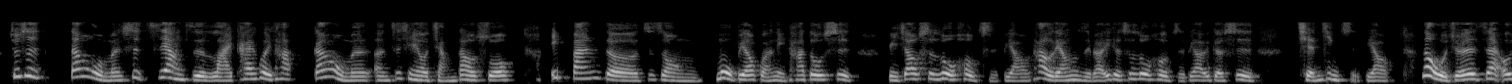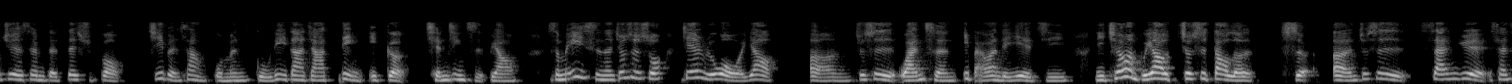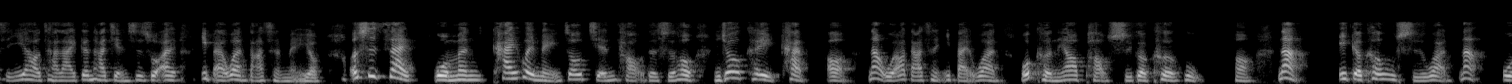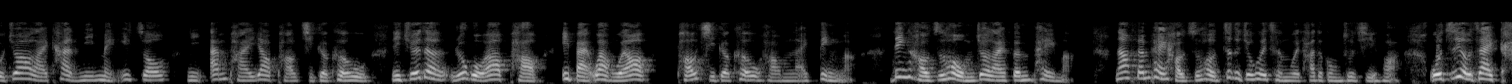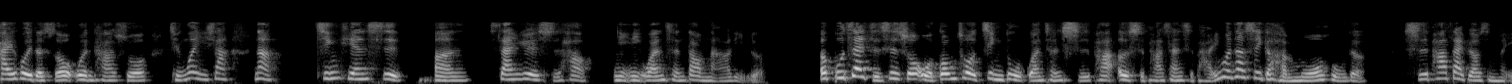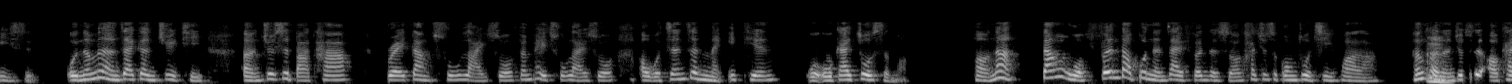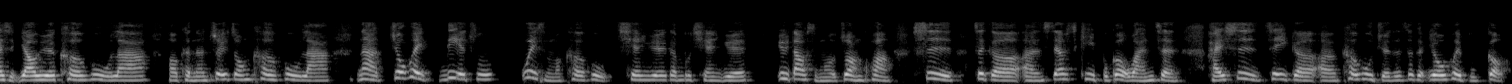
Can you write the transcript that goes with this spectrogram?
就是当我们是这样子来开会，他刚刚我们嗯之前有讲到说，一般的这种目标管理，它都是比较是落后指标，它有两种指标，一个是落后指标，一个是前进指标。那我觉得在 OGSM 的 Dashboard。基本上，我们鼓励大家定一个前进指标，什么意思呢？就是说，今天如果我要，嗯、就是完成一百万的业绩，你千万不要就是到了十，嗯、就是三月三十一号才来跟他检视说，哎，一百万达成没有？而是在我们开会每周检讨的时候，你就可以看，哦，那我要达成一百万，我可能要跑十个客户，哦，那一个客户十万，那。我就要来看你每一周你安排要跑几个客户？你觉得如果我要跑一百万，我要跑几个客户？好，我们来定嘛。定好之后，我们就来分配嘛。那分配好之后，这个就会成为他的工作计划。我只有在开会的时候问他说：“请问一下，那今天是嗯三月十号，你你完成到哪里了？”而不再只是说我工作进度完成十趴、二十趴、三十趴，因为那是一个很模糊的。十趴代表什么意思？我能不能再更具体？嗯，就是把它 break down 出来说，分配出来说，哦，我真正每一天我我该做什么？好，那当我分到不能再分的时候，它就是工作计划啦，很可能就是、嗯、哦开始邀约客户啦，哦可能追踪客户啦，那就会列出为什么客户签约跟不签约。遇到什么状况？是这个嗯 sales key 不够完整，还是这个呃客户觉得这个优惠不够？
